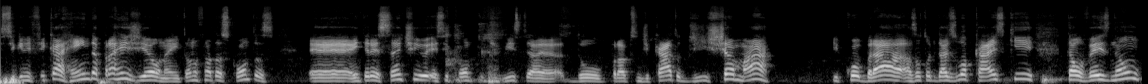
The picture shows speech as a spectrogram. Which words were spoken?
significa renda para a região, né? Então, no final das contas, é interessante esse ponto de vista do próprio sindicato de chamar e cobrar as autoridades locais que talvez não,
